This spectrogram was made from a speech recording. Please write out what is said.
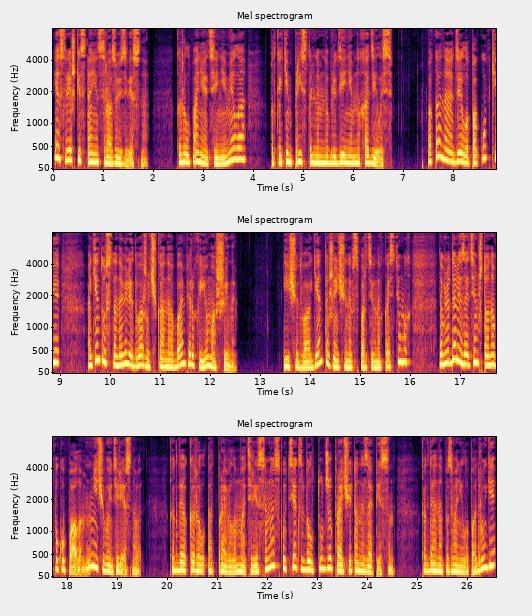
и о слежке станет сразу известно. Кэрол понятия не имела, под каким пристальным наблюдением находилась. Пока она делала покупки, агенты установили два жучка на бамперах ее машины. Еще два агента, женщины в спортивных костюмах, наблюдали за тем, что она покупала. Ничего интересного. Когда Кэрол отправила матери смс текст был тут же прочитан и записан. Когда она позвонила подруге,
